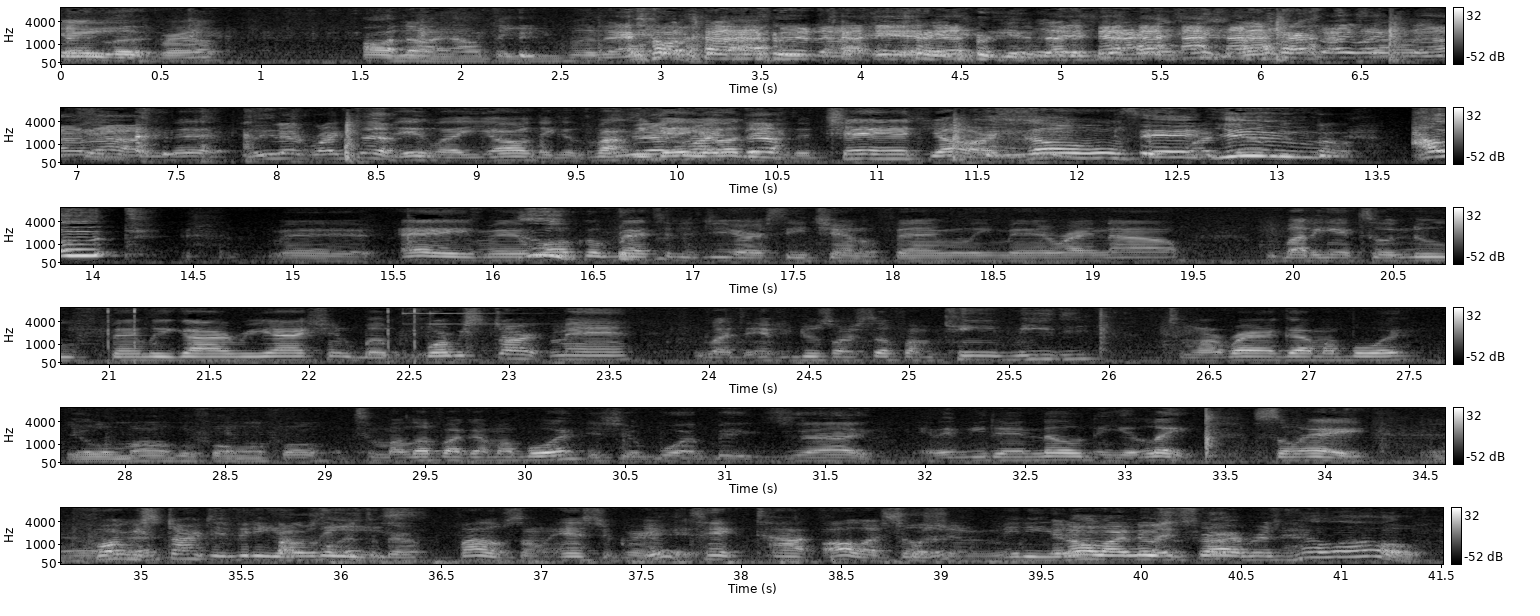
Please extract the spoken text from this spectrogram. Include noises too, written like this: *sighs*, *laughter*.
shade, *laughs* bro. Oh no, I don't think you can put that on. *laughs* *laughs* Leave that right there. They like y'all niggas about to Yeah, get right y'all there. niggas a chance. Y'all are *laughs* gone. Send Right you out. Man, hey man, welcome back to the *laughs* GRC channel family, man. Right now, we about to get into a new Family Guy reaction. But before we start, man, we'd like to introduce ourselves. I'm King Mezzy. To my right, I got my boy. Yellow Mamba 414. To my left, I got my boy. It's your boy Big J. And if you didn't know, then you're late. So hey, before we start this video, Follow please Instagram. follow us on Instagram, Yeah. TikTok, all our Twitter. social media, And all our new Facebook. subscribers, hello.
